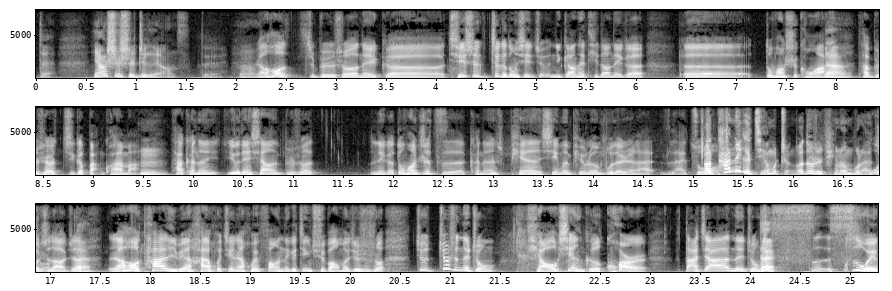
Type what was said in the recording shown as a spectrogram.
对央视是这个样子。对。嗯，然后就比如说那个，其实这个东西就你刚才提到那个呃东方时空啊，那它不是有几个板块嘛，嗯它可能有点像，比如说那个东方之子，可能是偏新闻评论部的人来来做。啊，他那个节目整个都是评论部来做，我知道，知道。然后它里边还会竟然会放那个金曲榜嘛，就是说，就就是那种条线格块儿，大家那种对思思维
